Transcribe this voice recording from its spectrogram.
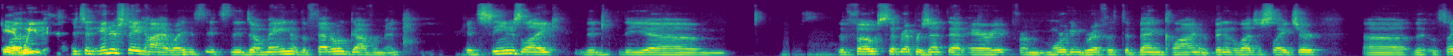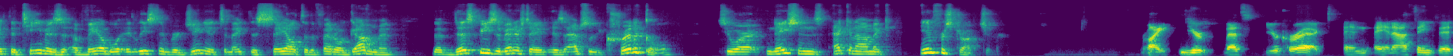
yeah well, we it's an interstate highway it's, it's the domain of the federal government it seems like the the um, the folks that represent that area, from Morgan Griffith to Ben Cline, have been in the legislature. Uh, it's like the team is available, at least in Virginia, to make the sale to the federal government. That this piece of interstate is absolutely critical to our nation's economic infrastructure. Right, you're that's you're correct, and and I think that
